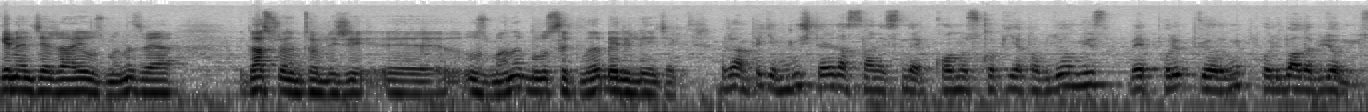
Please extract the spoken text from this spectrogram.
genel cerrahi uzmanınız veya gastroenteroloji e, uzmanı bu sıklığı belirleyecektir. Hocam peki Muş Devlet Hastanesi'nde kolonoskopi yapabiliyor muyuz ve polip gördük mü polibi alabiliyor muyuz?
